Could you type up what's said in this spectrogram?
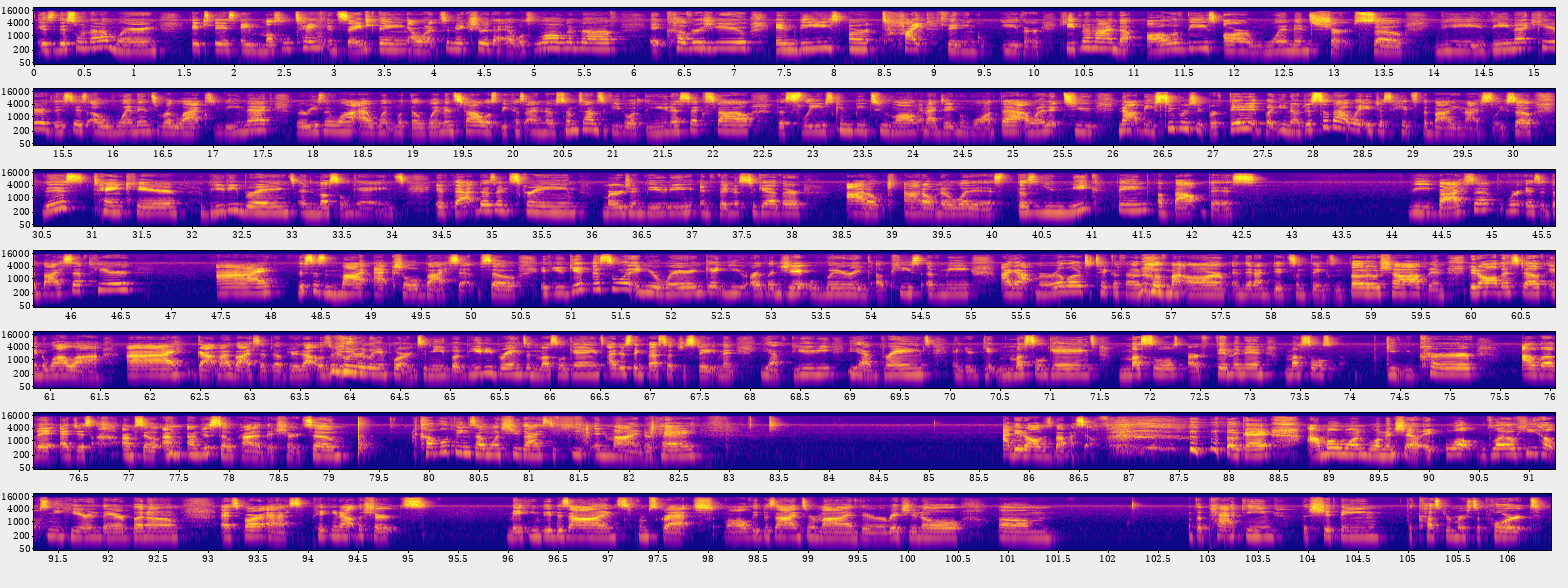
is this one that I'm wearing It is a muscle tank and same thing. I wanted to make sure that it was long enough. It covers you and these aren't tight fitting either. Keep in mind that all of these are women's shirts. So the v-neck here, this is a women's relaxed v-neck. The reason why I went with the women's style was because I know sometimes if you go with the unisex style, the sleeves can be too long and I didn't want that. I wanted it to not be super, super fitted, but you know, just so that way it just hits the body nicely. So this tank here, beauty brains and muscle gains. If that doesn't scream merging beauty and fitness together, I don't, I don't know what is. The unique thing about this, the bicep, where is it? The bicep here, I, this is my actual bicep. So if you get this one and you're wearing it, you are legit wearing a piece of me. I got Murillo to take a photo of my arm and then I did some things in Photoshop and did all this stuff and voila, I got my bicep up here. That was really, really important to me. But beauty brains and muscle gains, I just think that's such a statement. You have beauty, you have brains, and you're getting muscle gains. Muscles are feminine, muscles give you curve. I love it. I just, I'm so, I'm, I'm just so proud of this shirt. So a couple things I want you guys to keep in mind, okay? I did all this by myself. okay i'm a one woman show it, well Lo he helps me here and there but um as far as picking out the shirts making the designs from scratch all the designs are mine they're original um the packing the shipping the customer support,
